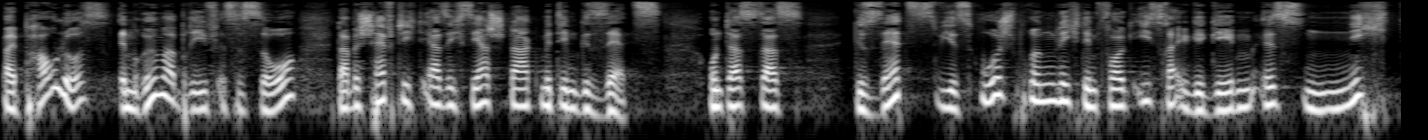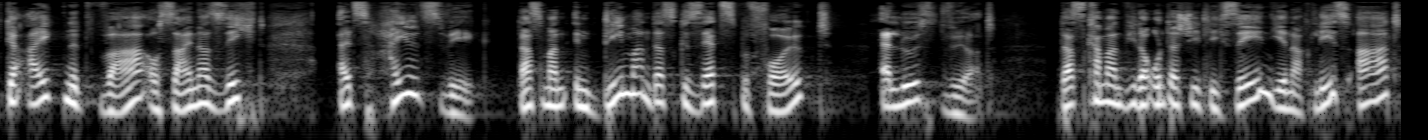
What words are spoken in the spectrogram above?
bei Paulus im Römerbrief ist es so, da beschäftigt er sich sehr stark mit dem Gesetz und dass das Gesetz, wie es ursprünglich dem Volk Israel gegeben ist, nicht geeignet war aus seiner Sicht als Heilsweg, dass man, indem man das Gesetz befolgt, erlöst wird. Das kann man wieder unterschiedlich sehen, je nach Lesart.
